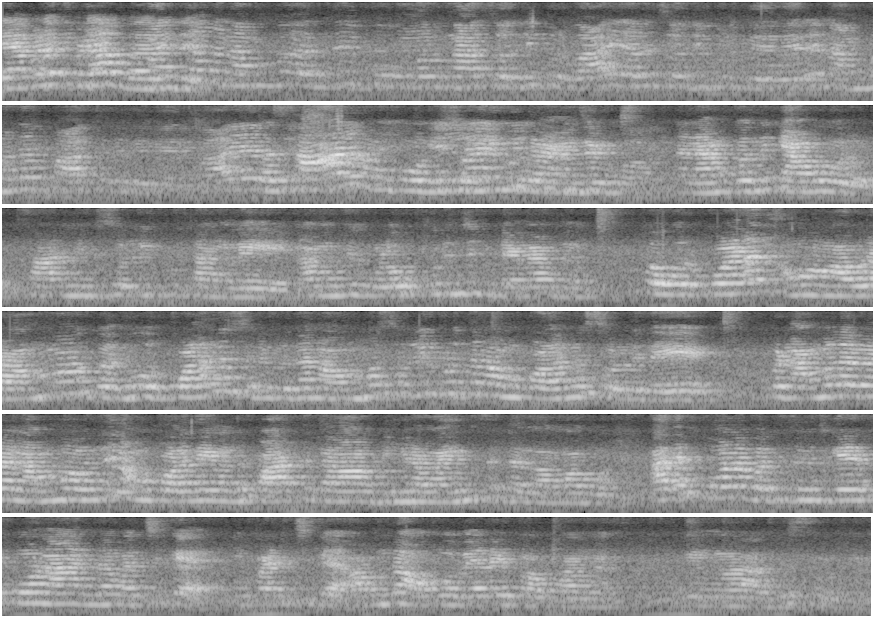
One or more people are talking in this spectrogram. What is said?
டெவலப்டா வருது. நம்ம வந்து இப்போ உங்களுக்கு நான் சொல்லி வாயால சொல்லி கொடுக்கிறது வேற நம்ம தான் பாக்குறது சார் நமக்கு. நமக்கு வந்து ஞாபகம் வரும். சார் இன்னைக்கு சொல்லி கொடுத்தாங்களே. நமக்கு இவ்வளவு புரிஞ்சுக்கிட்டேன் அப்படின்னு. இப்போ ஒரு குழந்தை அவர் அம்மாவுக்கு வந்து ஒரு குழந்தை சொல்லி கொடுத்தா நம்ம சொல்லி கொடுத்து நம்ம குழந்தை சொல்லுது. இப்போ நம்மள நம்ம வந்து நம்ம குழந்தைய வந்து பார்த்துக்கலாம் அப்படிங்கிற மைண்ட் செட் அந்த அம்மாவுக்கு அதே போனை பத்தி தெரிஞ்சுக்க போனா இந்த வச்சுக்க. நீ படிச்சுக்க. அப்படின்னு அவங்க வேலையை பார்ப்பாங்க. ஓகேங்களா? அது சொல்றேன்.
